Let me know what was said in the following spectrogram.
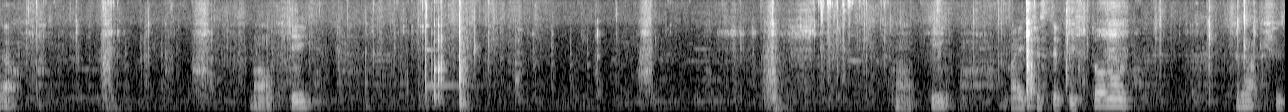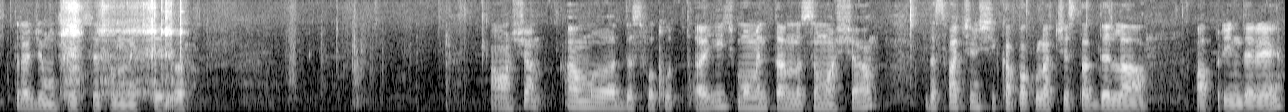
Da. Ok. Aici este pistonul. Da, și tragem ușor setul în exterior. Așa, am uh, desfăcut aici, momentan lăsăm așa. Desfacem și capacul acesta de la aprindere.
